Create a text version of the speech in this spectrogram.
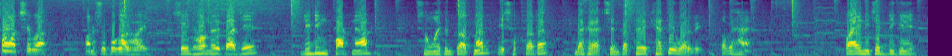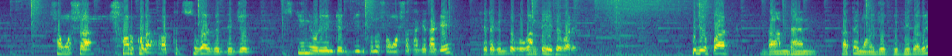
সমাজ সেবা মানুষের উপকার হয়, সেই ধরনের কাজে লিডিং পার্টনার সময় কিন্তু আপনার এই সপ্তাহটা দেখা যাচ্ছে। তার থেকে খ্যাতিও বাড়বে। তবে হ্যাঁ পায়ের নিচের দিকে সমস্যা, শর্করা অর্থাৎ সুগার বৃদ্ধির যোগ স্কিন ওরিয়েন্টেড যদি কোনো সমস্যা থাকে থাকে, সেটা কিন্তু ভোগান্তি দিতে পারে। পুজো পাঠ, দান ধ্যান, তাতে মনোযোগ বৃদ্ধি পাবে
